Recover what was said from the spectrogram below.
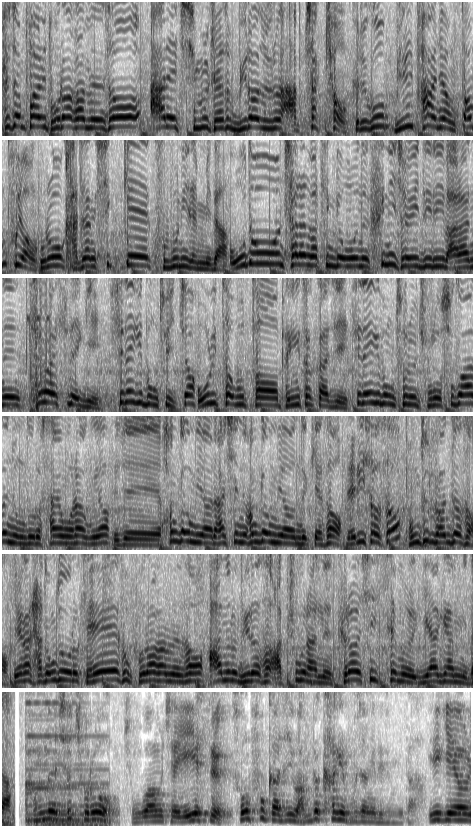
회전판이 돌아가면서 안에 짐을 계속 밀어주는 압착형 그리고 밀판형 덤프형으로 가장 쉽게 구분이 됩니다. 5돈 차량 같은 경우는 흔히 저희들이 말하는 생활 쓰레기 쓰레기 봉투 있죠? 5리터부터 100리터까지 쓰레기 봉투를 주로 수거하는 용도로 사용을 하고요. 이제 환경미화를 하시는 환경미화원들께서 내리셔서 봉투를 던져서 얘가 자동적으로 계속 돌아가면서 안으로 밀어서 압축을 하는 그런 시스템을 이야기 합니다 국내 최초로 중고화물차 AS 소모품까지 완벽하게 보장해드립니다 1개월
